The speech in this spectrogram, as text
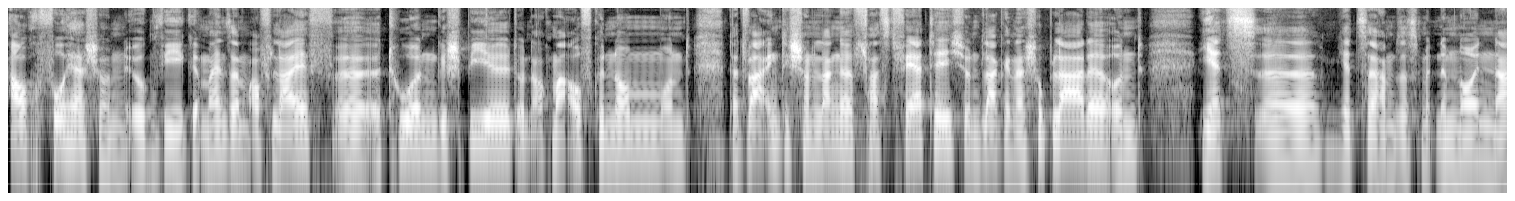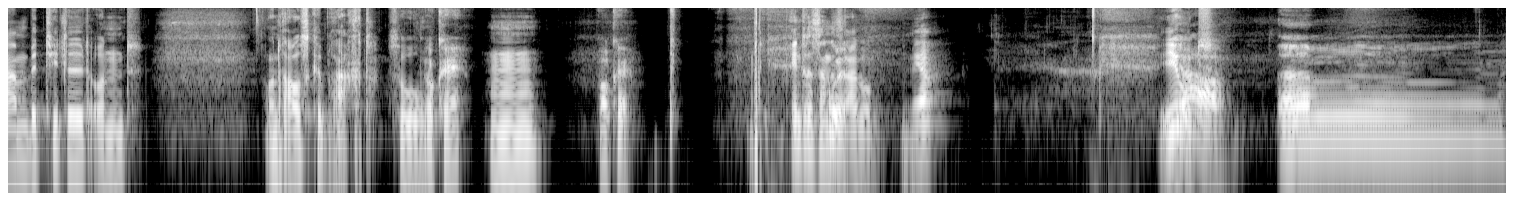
auch vorher schon irgendwie gemeinsam auf Live-Touren gespielt und auch mal aufgenommen. Und das war eigentlich schon lange fast fertig und lag in der Schublade. Und jetzt, äh, jetzt haben sie es mit einem neuen Namen betitelt und, und rausgebracht. So. Okay. Mhm. Okay. Interessantes Cool. Album. Ja. Gut. Ja. Ähm,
